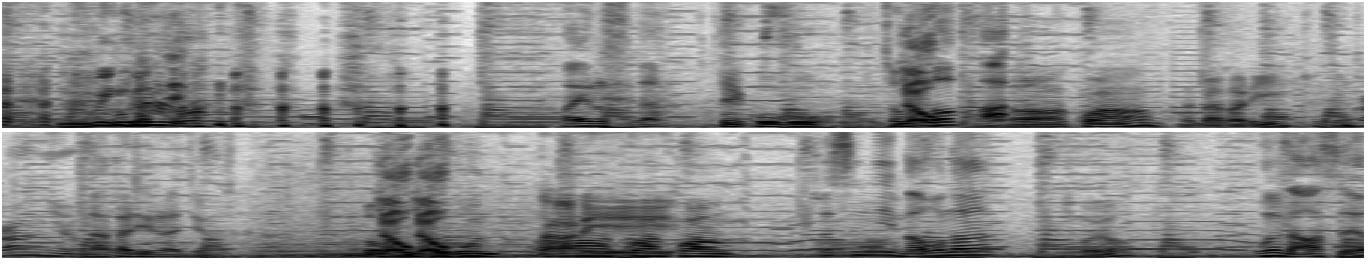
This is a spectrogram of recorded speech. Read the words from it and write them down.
누구인가? 바이러스다 네, 고고. 저부터? 아 아, 꽝. 나가리. 나가리라죠 어, 저분. 나가리. 아, 꽝, 꽝. 셔스님 나오나? 저요? 오늘 나왔어요?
